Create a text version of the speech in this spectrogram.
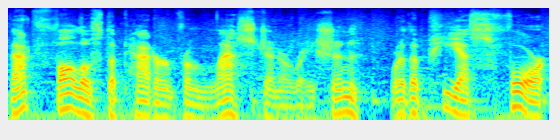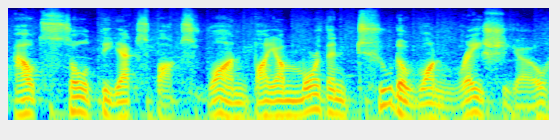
That follows the pattern from last generation, where the PS4 outsold the Xbox One by a more than 2 to 1 ratio.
